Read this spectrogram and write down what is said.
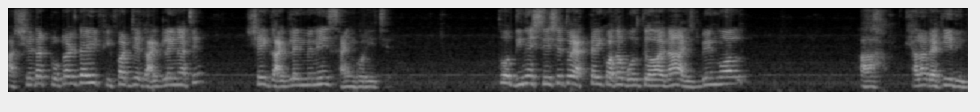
আর সেটা টোটালটাই ফিফার যে গাইডলাইন আছে, সেই গাইডলাইন মেনেই সাইন করিয়েছে। তো দিনের শেষে তো একটাই কথা বলতে হয় না ইস্টবেঙ্গল আহ, খেলা দেখিয়ে দিল।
